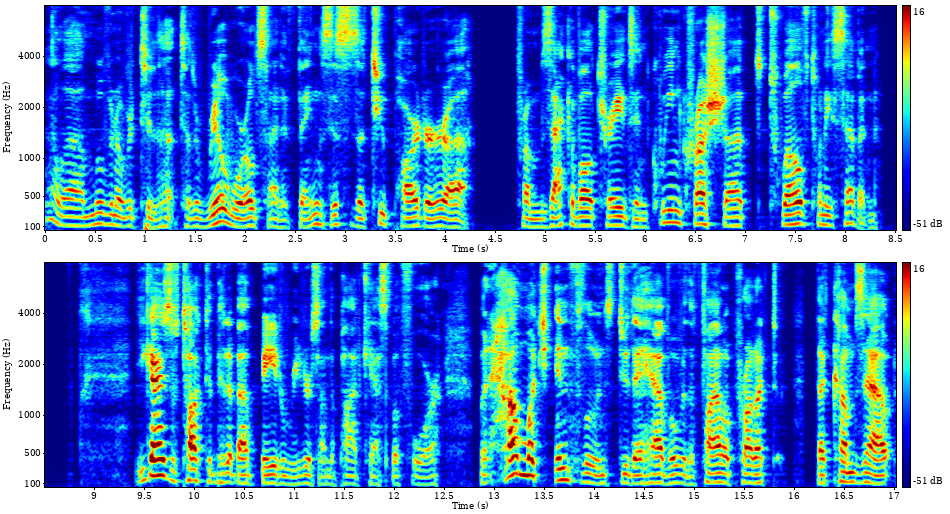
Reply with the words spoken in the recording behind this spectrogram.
Well, uh, moving over to the to the real world side of things, this is a two parter uh, from Zach of All Trades and Queen Crush uh, twelve twenty seven. You guys have talked a bit about beta readers on the podcast before, but how much influence do they have over the final product that comes out?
